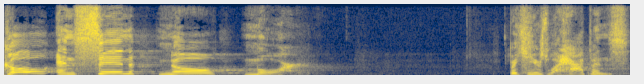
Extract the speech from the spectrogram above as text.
go and sin no more. But here's what happens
